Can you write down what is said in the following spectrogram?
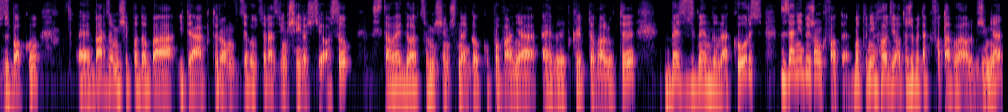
z boku. E, Bardzo mi się podoba idea, którą widzę u coraz większej ilości osób, stałego comiesięcznego kupowania e, kryptowaluty bez względu na kurs za niedużą kwotę, bo tu nie chodzi o to, żeby ta kwota była olbrzymia.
